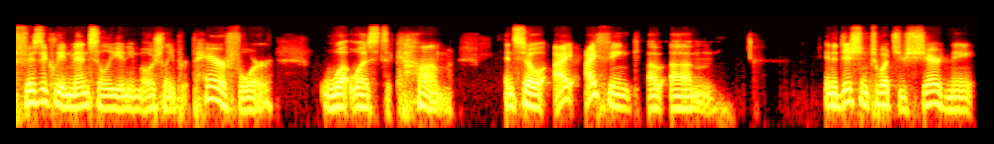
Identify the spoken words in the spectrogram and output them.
physically and mentally and emotionally prepare for what was to come. And so I I think uh, um, in addition to what you've shared, Nate,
